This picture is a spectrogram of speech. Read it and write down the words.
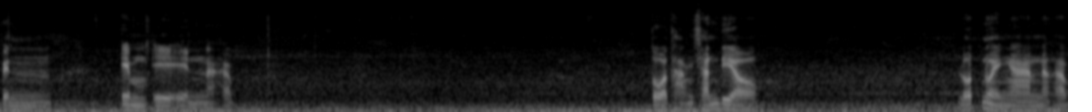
เป็น MAN นะครับ ตัวถังชั้นเดียว รถหน่วยงานนะครับ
